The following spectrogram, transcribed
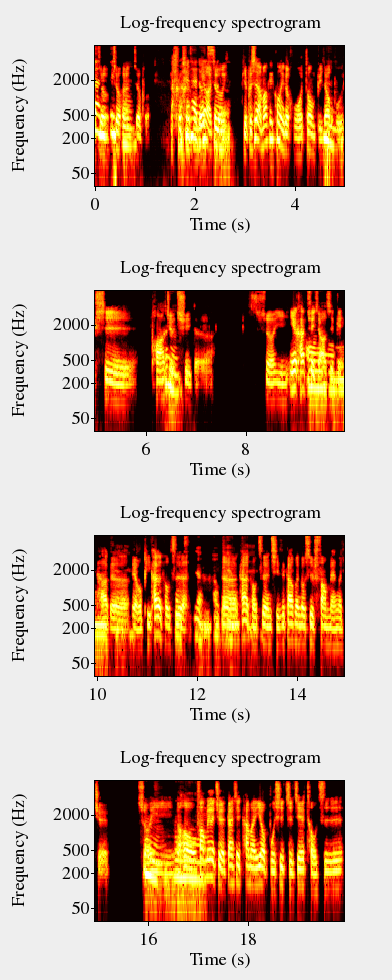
淡定、哦，就就很就去太多次就也不是啊。Marty Coin 的活动比较不是 project 去的，嗯、所以因为他最主要是给他的 LP，、哦、他的投资人，呃，他的投资人其实大部分都是 fund manager。所以，然后方面又觉得，但是他们又不是直接投资，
